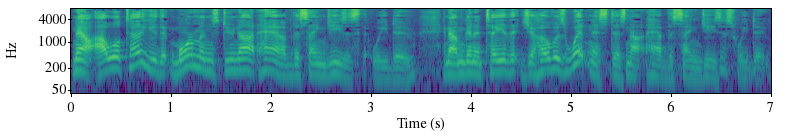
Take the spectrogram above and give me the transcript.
Now, I will tell you that Mormons do not have the same Jesus that we do. And I'm going to tell you that Jehovah's Witness does not have the same Jesus we do.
